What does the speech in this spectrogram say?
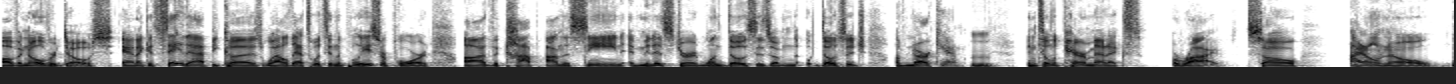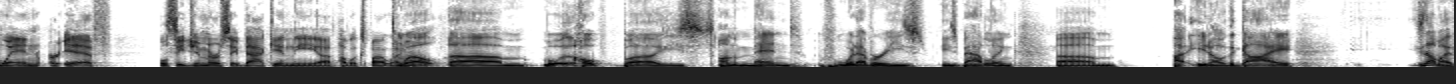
of an overdose. And I could say that because, well, that's what's in the police report. Uh, the cop on the scene administered one doses of dosage of Narcan mm. until the paramedics arrived. So I don't know when or if we'll see Jim Irsay back in the uh, public spotlight. Well, um, we'll hope uh, he's on the mend, whatever he's he's battling. Um, I, you know, the guy. He's not my,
